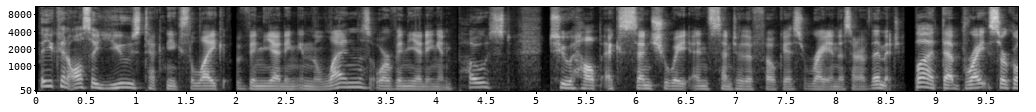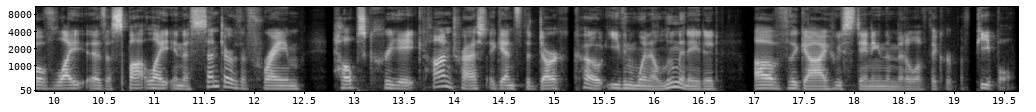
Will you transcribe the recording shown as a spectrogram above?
But you can also use techniques like vignetting in the lens or vignetting in post to help accentuate and center the focus right in the center of the image. But that bright circle of light as a spotlight in the center of the frame helps create contrast against the dark coat even when illuminated of the guy who's standing in the middle of the group of people.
